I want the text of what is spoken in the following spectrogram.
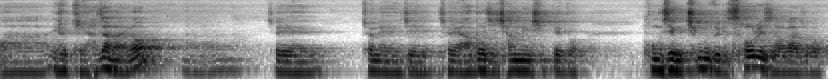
아, 이렇게 하잖아요. 아, 저희 전에 이제 저희 아버지 장례식 때도 동생 친구들이 서울에서 와가지고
